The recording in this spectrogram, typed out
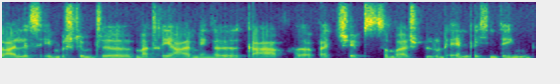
weil es eben bestimmte Materialmängel gab, äh, bei Chips zum Beispiel und ähnlichen Dingen.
